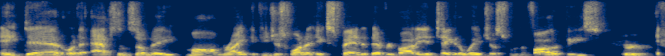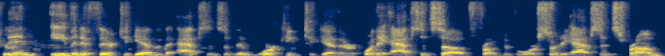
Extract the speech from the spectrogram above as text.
a dad or the absence of a mom, right? If you just want to expand it to everybody and take it away just from the father piece. Sure, and sure. then even if they're together, the absence of them working together or the absence of from divorce or the absence from,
